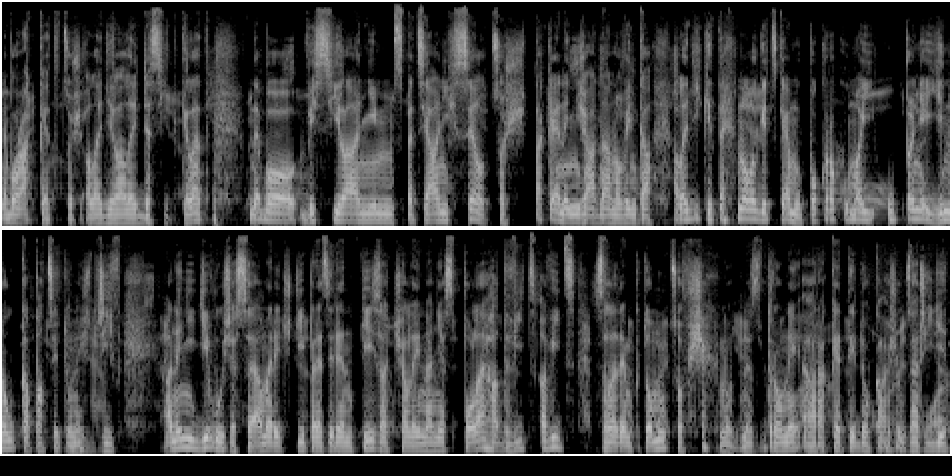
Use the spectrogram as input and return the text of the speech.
nebo rak raket, což ale dělali desítky let, nebo vysíláním speciálních sil, což také není žádná novinka, ale díky technologickému pokroku mají úplně jinou kapacitu než dřív. A není divu, že se američtí prezidenti začali na ně spoléhat víc a víc, vzhledem k tomu, co všechno dnes drony a rakety dokážou zařídit.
